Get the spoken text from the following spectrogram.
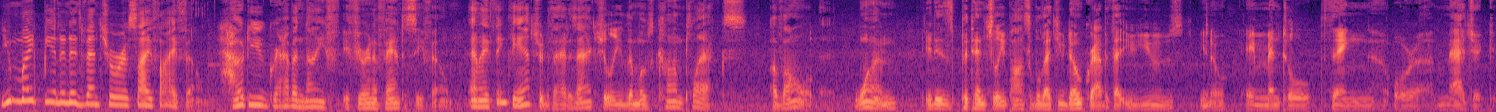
You might be in an adventure or a sci-fi film. How do you grab a knife if you're in a fantasy film? And I think the answer to that is actually the most complex of all of it. One, it is potentially possible that you don't grab it, that you use, you know, a mental thing or a magic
